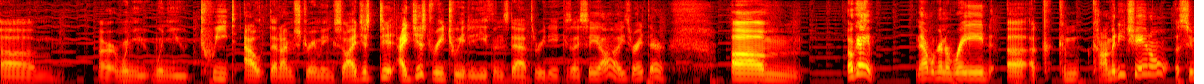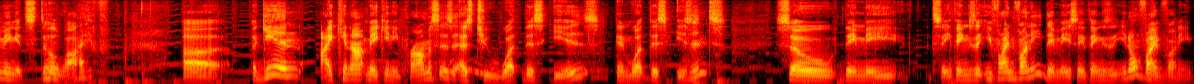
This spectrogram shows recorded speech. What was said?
um, or when you when you tweet out that I'm streaming. So I just did I just retweeted Ethan's dad 3D because I see oh he's right there. Um, okay, now we're gonna raid uh, a com- comedy channel, assuming it's still live. Uh, again, I cannot make any promises as to what this is and what this isn't. So they may say things that you find funny. They may say things that you don't find funny.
